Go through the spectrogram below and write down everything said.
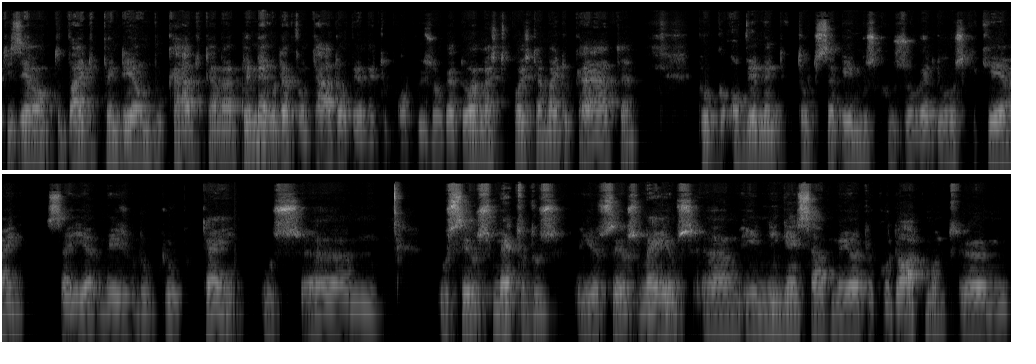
disseram que vai depender um bocado também, primeiro da vontade, obviamente, do próprio jogador, mas depois também do caráter, porque, obviamente, todos sabemos que os jogadores que querem sair mesmo do clube têm os. Um, os seus métodos e os seus meios um, e ninguém sabe melhor do que o Dortmund. Um,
